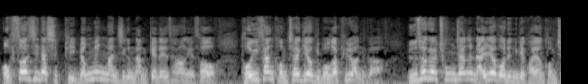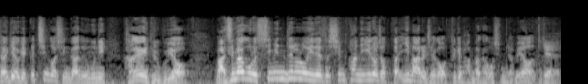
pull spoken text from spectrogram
없어지다시피 명맥만 지금 남게 된 상황에서 더 이상 검찰 개혁이 뭐가 필요한가? 윤석열 총장을 날려버리는 게 과연 검찰 개혁의 끝인 것인가 하는 의문이 강하게 들고요. 마지막으로 시민들로 인해서 심판이 이뤄졌다. 이 말을 제가 어떻게 반박하고 싶냐면 예.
